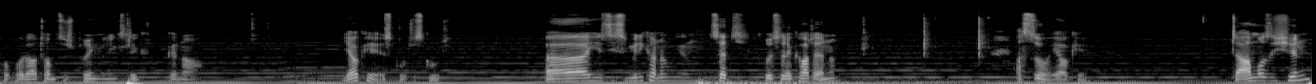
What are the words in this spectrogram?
Topolator, um zu springen, Linksklick, genau. Ja, okay, ist gut, ist gut. Äh, hier siehst du Minikarten Z, Größe der Karte ändern. Ach so, ja, okay. Da muss ich hin.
